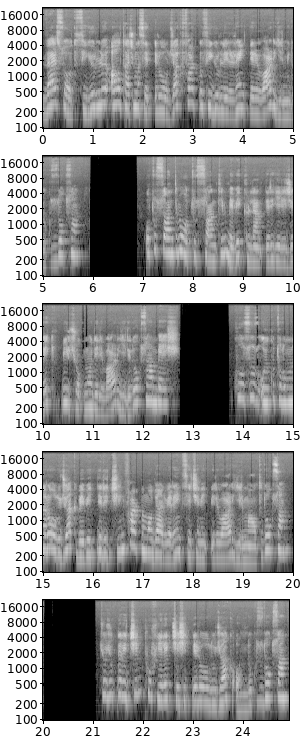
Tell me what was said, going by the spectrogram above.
Velsoft figürlü alt açma setleri olacak. Farklı figürleri renkleri var 29.90. 30 santime 30 santim bebek kırlentleri gelecek. Birçok modeli var 7.95. Kolsuz uyku tulumları olacak. Bebekler için farklı model ve renk seçenekleri var 26.90. Çocuklar için puf yelek çeşitleri olacak 19.90.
